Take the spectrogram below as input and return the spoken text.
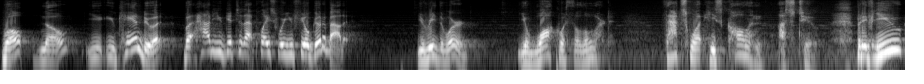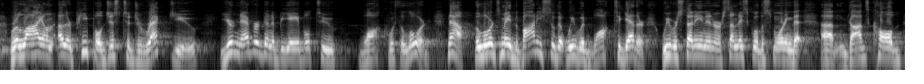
Well, no, you, you can do it, but how do you get to that place where you feel good about it? You read the Word, you walk with the Lord. That's what he's calling us to. But if you rely on other people just to direct you, you're never going to be able to walk with the Lord. Now, the Lord's made the body so that we would walk together. We were studying in our Sunday school this morning that um, God's called,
